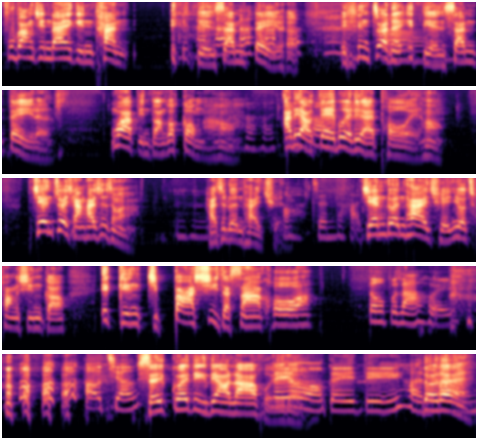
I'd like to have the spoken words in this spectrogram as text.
富邦金单已经探。一点三 倍了，已经赚了一点三倍了。我也平短个讲啊哈，啊你有跌不会你来破的哈。今天最强还是什么？还是论泰拳。哦，真的好。今天论泰拳又创新高，一斤一百四十三块啊。都不拉回，好强。谁规定一定要拉回的？没有规定，对不对？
